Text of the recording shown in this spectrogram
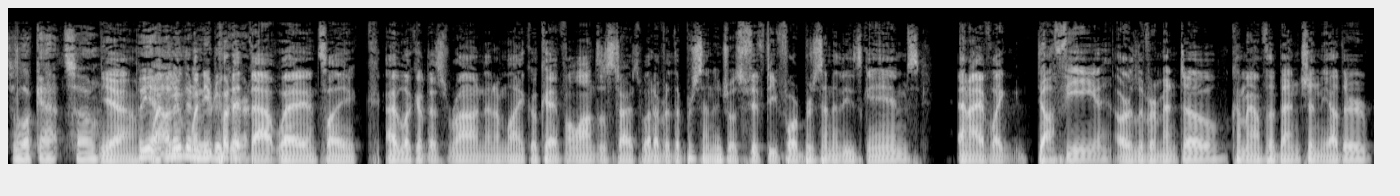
to look at. So Yeah, But yeah, when, other you, than when you put it that way, it's like I look at this run and I'm like, okay, if Alonso starts whatever the percentage was, 54 percent of these games, and I have like Duffy or Livramento coming off the bench, and the other,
